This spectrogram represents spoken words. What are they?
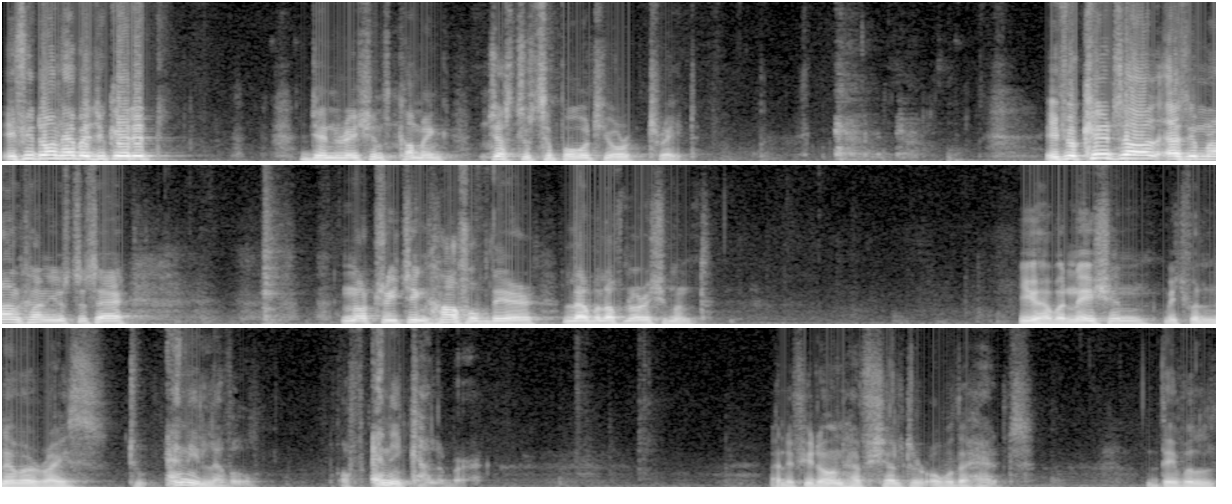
if you don't have educated generations coming just to support your trade. If your kids are, as Imran Khan used to say, not reaching half of their level of nourishment, you have a nation which will never rise to any level of any caliber. And if you don't have shelter over the heads, they will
